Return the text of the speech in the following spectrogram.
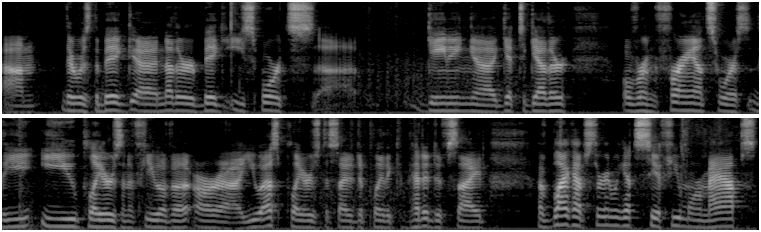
Um, there was the big uh, another big esports uh, gaming uh, get together over in France, where the EU players and a few of our US players decided to play the competitive side of Black Ops 3, and we got to see a few more maps.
